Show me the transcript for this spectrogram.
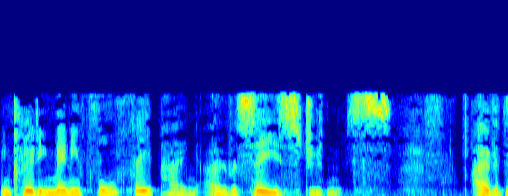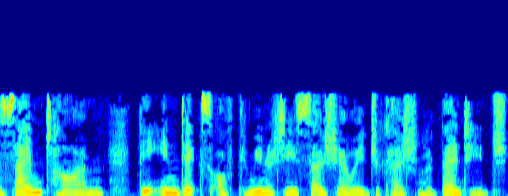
including many full fee paying overseas students. Over the same time, the index of community socio-educational advantage,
